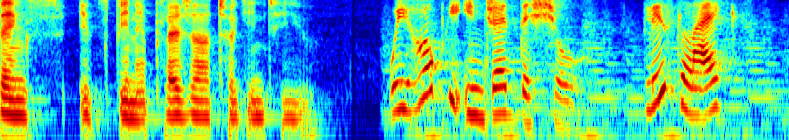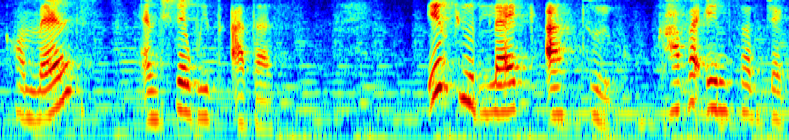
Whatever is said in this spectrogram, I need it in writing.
Thanks. It's been a pleasure talking to you. We hope you enjoyed the show. Please like, comment, and share with others. If you'd like us to cover any subject,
